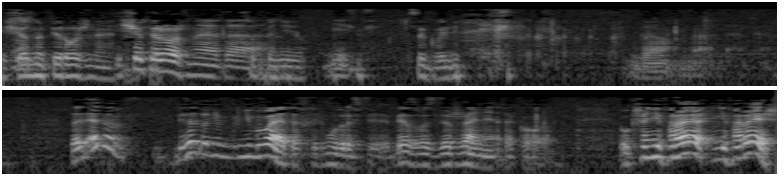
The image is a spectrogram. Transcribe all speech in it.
Еще одно пирожное. Еще пирожное, да. Суканию. Есть. Суквани. Да, да, да. То есть это, без этого не, не бывает, так сказать, мудрости, без воздержания такого. Укша не фареш,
